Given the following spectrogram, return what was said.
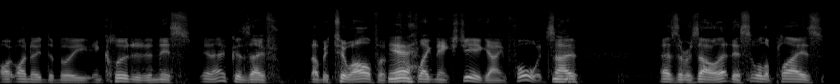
I, I, I need to be included in this," you know, because they've they'll be too old for, Yeah. for Flegg next year going forward. So, as a result of that, there's all the players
